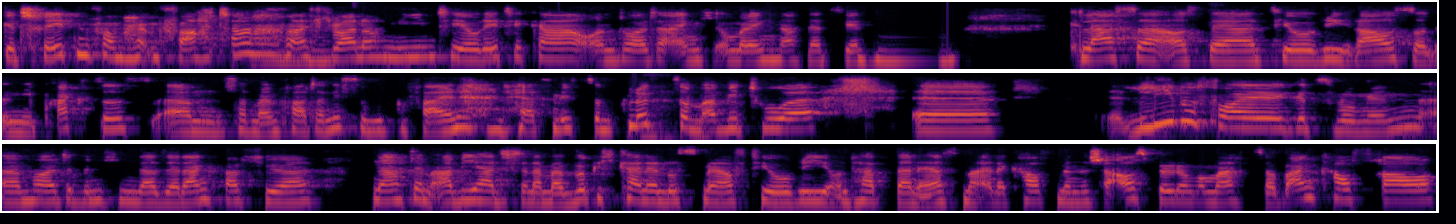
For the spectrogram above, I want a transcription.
getreten von meinem Vater, mhm. weil ich war noch nie ein Theoretiker und wollte eigentlich unbedingt nach der zehnten Klasse aus der Theorie raus und in die Praxis. Ähm, das hat meinem Vater nicht so gut gefallen. er hat mich zum Glück zum Abitur äh, liebevoll gezwungen. Ähm, heute bin ich ihm da sehr dankbar für. Nach dem Abi hatte ich dann aber wirklich keine Lust mehr auf Theorie und habe dann erstmal eine kaufmännische Ausbildung gemacht zur Bankkauffrau.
